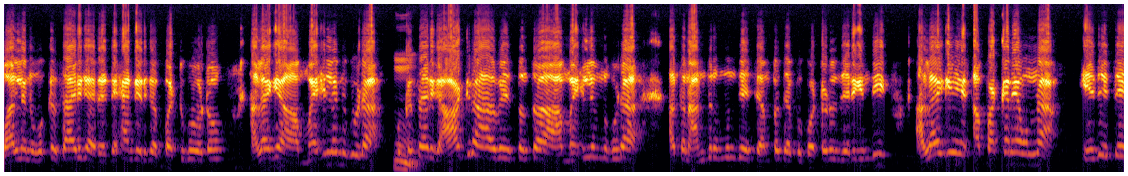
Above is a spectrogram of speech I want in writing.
వాళ్ళని ఒక్కసారిగా రెడ్ హ్యాండెడ్గా పట్టుకోవడం అలాగే ఆ మహిళను కూడా ఒక్కసారిగా ఆగ్రహ ఆవేశంతో ఆ మహిళను కూడా అతను అందరి ముందే చెంపదెబ్బ కొట్టడం జరిగింది. అలాగే ఆ పక్కనే ఉన్న ఏదైతే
